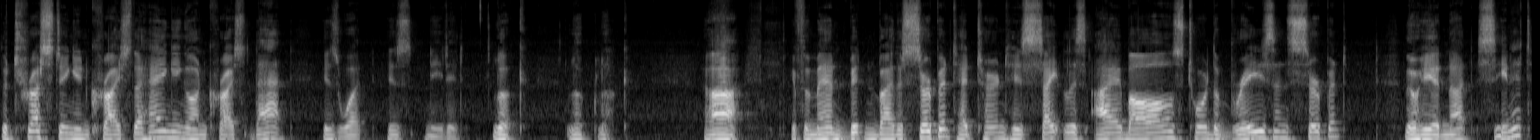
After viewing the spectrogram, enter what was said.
the trusting in Christ, the hanging on Christ, that is what is needed. Look, look, look. Ah, if the man bitten by the serpent had turned his sightless eyeballs toward the brazen serpent, though he had not seen it,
